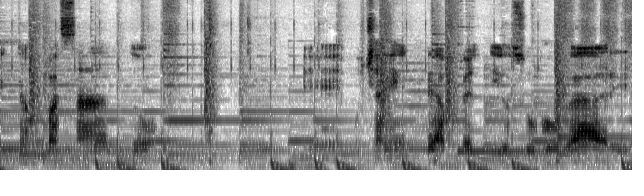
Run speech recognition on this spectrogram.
están pasando, mucha gente ha perdido sus hogares.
